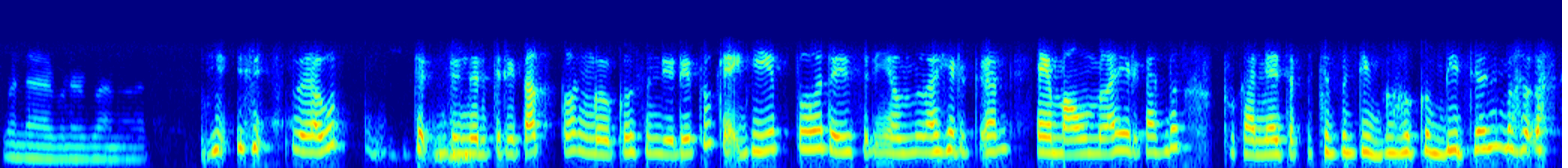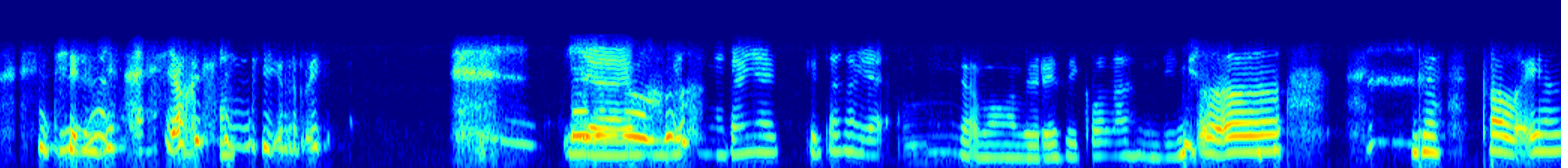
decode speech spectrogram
Benar benar banget. Aku de- dengar cerita tetanggaku sendiri tuh kayak gitu ada istrinya melahirkan. Eh mau melahirkan tuh bukannya cepet-cepet dibawa ke bidan malah dia shock sendiri. Iya gitu. Makanya kita kayak "Hmm, nggak mau ngambil resiko lah mending. Nah, kalau yang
